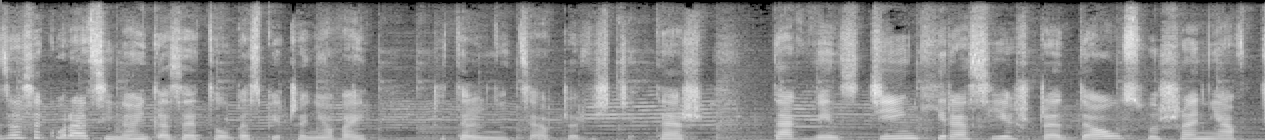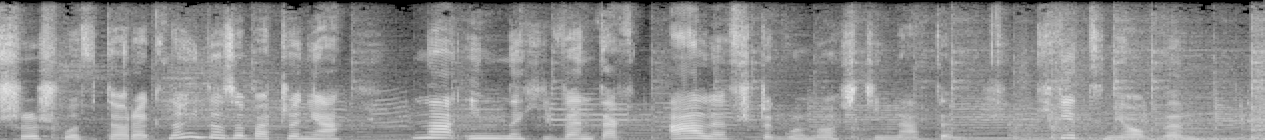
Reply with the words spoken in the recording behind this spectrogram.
z asekuracji, no i gazety ubezpieczeniowej, czytelnicy oczywiście też. Tak więc dzięki raz jeszcze, do usłyszenia w przyszły wtorek, no i do zobaczenia na innych eventach, ale w szczególności na tym kwietniowym.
